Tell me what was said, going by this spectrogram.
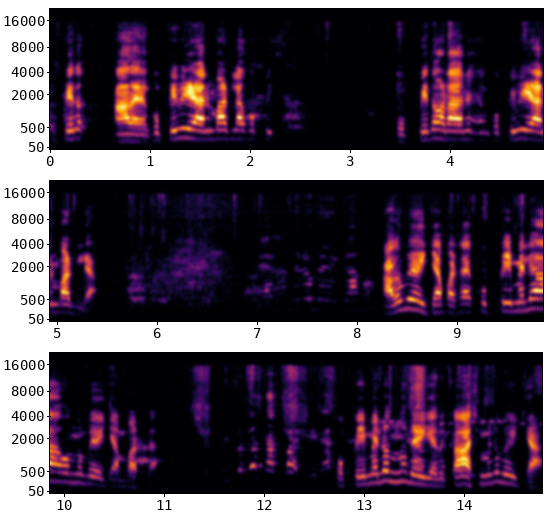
കുപ്പി അതെ കുപ്പി വീഴാനും പാടില്ല കുപ്പി. കുപ്പി തൊടാൻ കുപ്പി വീഴാനും പാടില്ല. അത് ഉപയോഗിക്കാം പക്ഷെ കുപ്പിമേൽ ഒന്നും ഉപയോഗിക്കാൻ പാടില്ല. കുപ്പിമേലൊന്നും ഉപയോഗിക്കാം ഇത് കാശ്മീർ ഉപയോഗിക്കാം.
